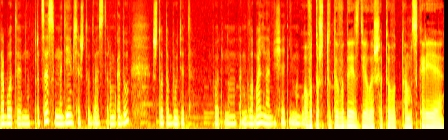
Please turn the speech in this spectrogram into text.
работаем над процессом, надеемся, что в 2022 году что-то будет. Вот, но там глобально обещать не могу. А вот то, что ты в ВДС делаешь, это вот там скорее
